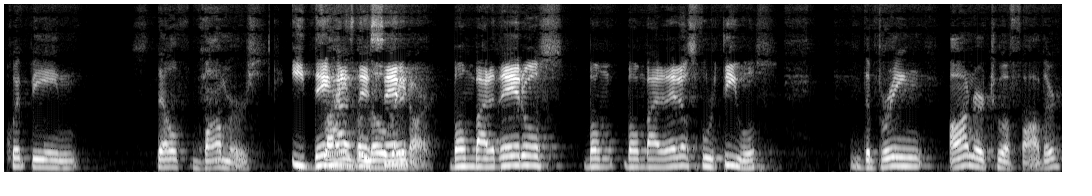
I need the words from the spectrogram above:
quit being stealth bombers Y dejas de flying below ser radar. bombarderos, bom- bombarderos furtivos. To bring honor to a father,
